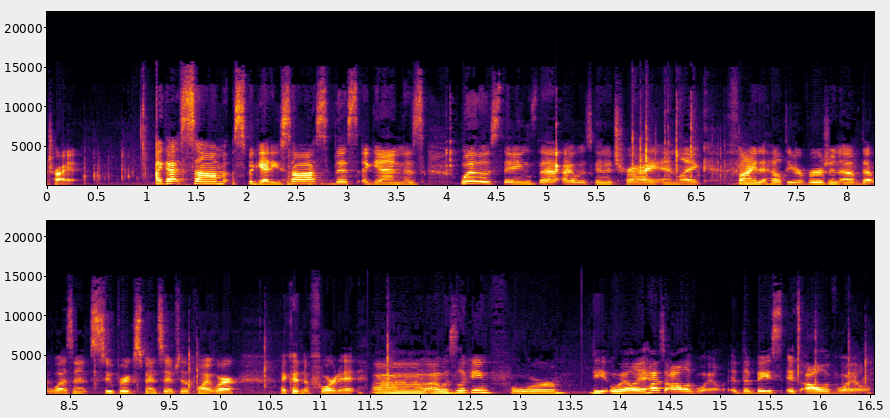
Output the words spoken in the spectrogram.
to try it. I got some spaghetti sauce. This again is one of those things that I was gonna try and like find a healthier version of that wasn't super expensive to the point where I couldn't afford it. Uh, I was looking for the oil. It has olive oil. The base, it's olive oil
